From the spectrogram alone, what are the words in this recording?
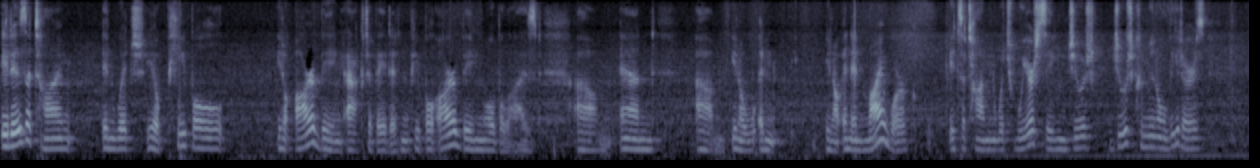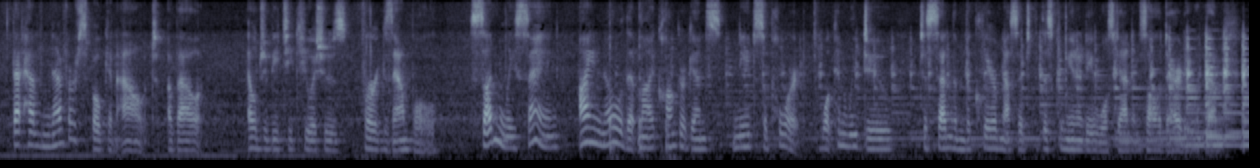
it is a time in which, you know, people, you know, are being activated and people are being mobilized. Um, and, um, you know, and, you know, and in my work, it's a time in which we're seeing Jewish, Jewish communal leaders that have never spoken out about LGBTQ issues, for example, suddenly saying, I know that my congregants need support. What can we do to send them the clear message that this community will stand in solidarity with them?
